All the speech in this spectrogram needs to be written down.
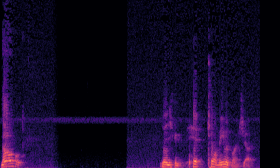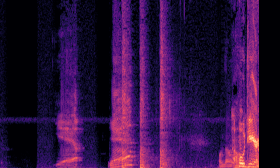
no. Yeah, you can hit, kill me with one shot. Yeah. Yeah. Oh no. Oh dear.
